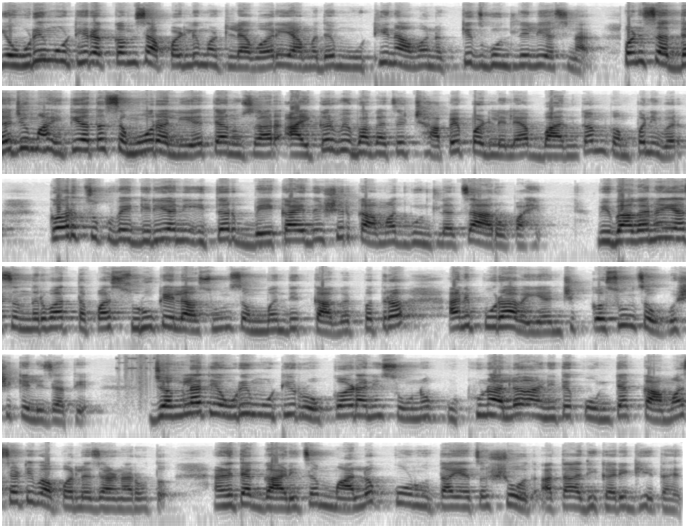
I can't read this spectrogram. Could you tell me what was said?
एवढी मोठी रक्कम सापडली म्हटल्यावर यामध्ये मोठी नावं नक्कीच गुंतलेली असणार. पण सध्या जी माहिती आता समोर आली आहे त्यानुसार आयकर विभागाचे छापे पडलेल्या बांधकाम कंपनीवर कर चुकवेगिरी आणि इतर बेकायदेशीर कामात गुंतल्याचा आरोप आहे. विभागानं या संदर्भात तपास सुरू केला असून संबंधित कागदपत्र आणि पुरावे यांची कसून चौकशी केली जाते. जंगलात एवढी मोठी रोकड आणि सोनं कुठून आलं आणि ते कोणत्या कामासाठी वापरलं जाणार होतं? आणि त्या गाडीचा मालक कोण होता याचा शोध आता अधिकारी घेत आहेत.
